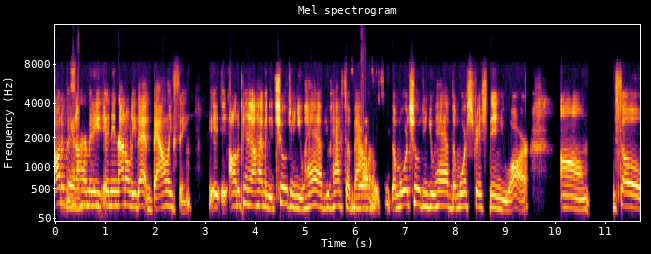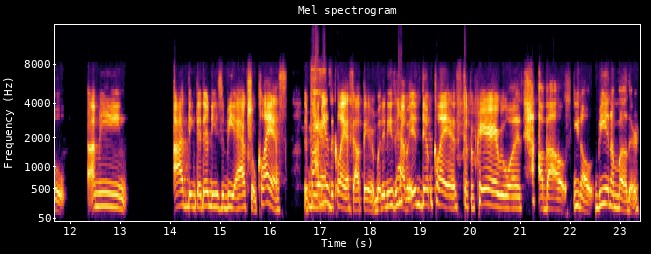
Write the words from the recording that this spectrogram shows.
all depending yeah. on how many and then not only that balancing it, it, all depending on how many children you have, you have to balance. Yeah. The more children you have, the more stressed in you are. Um, so I mean, I think that there needs to be an actual class. There probably yeah. is a class out there, but it needs to have an in-depth class to prepare everyone about, you know, being a mother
